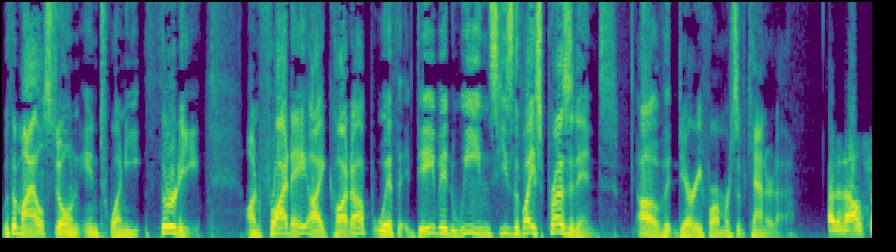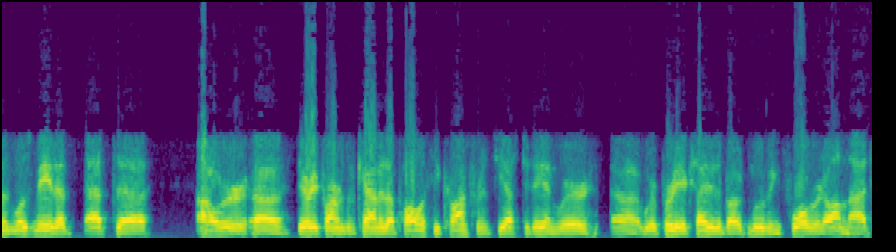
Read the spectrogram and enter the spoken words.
with a milestone in 2030. On Friday, I caught up with David Wiens. He's the Vice President of Dairy Farmers of Canada. That announcement was made at, at uh, our uh, Dairy Farmers of Canada policy conference yesterday, and we're uh, we're pretty excited about moving forward on that.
